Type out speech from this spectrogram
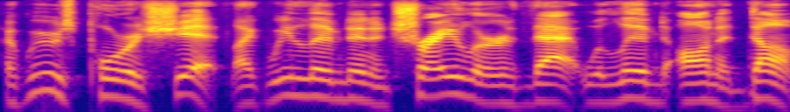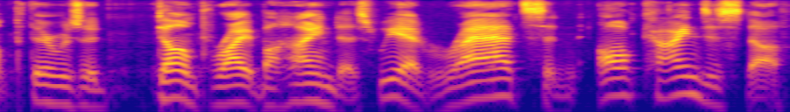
Like we was poor as shit. Like we lived in a trailer that lived on a dump. There was a dump right behind us. We had rats and all kinds of stuff.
